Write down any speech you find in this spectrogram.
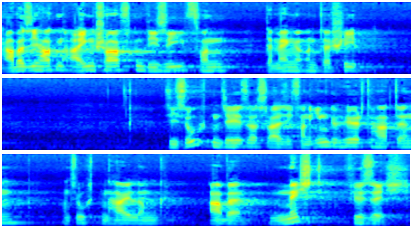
Aber sie hatten Eigenschaften, die sie von der Menge unterschieden. Sie suchten Jesus, weil sie von ihm gehört hatten und suchten Heilung, aber nicht für sich,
